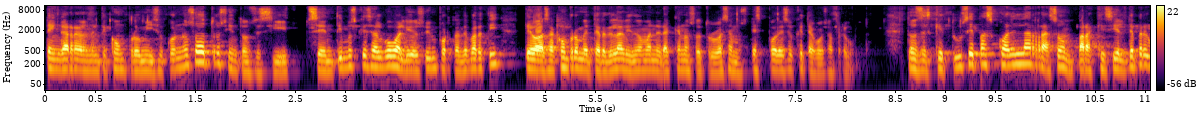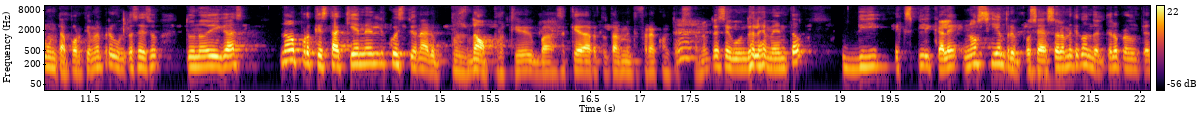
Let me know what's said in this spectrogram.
tenga realmente compromiso con nosotros. Y entonces si sentimos que es algo valioso e importante para ti, te vas a comprometer de la misma manera que nosotros lo hacemos. Es por eso que te hago esa pregunta. Entonces, que tú sepas cuál es la razón para que si él te pregunta, ¿por qué me preguntas eso? Tú no digas, no, porque está aquí en el cuestionario. Pues no, porque vas a quedar totalmente fuera de contexto. ¿no? Entonces, segundo elemento, di, explícale, no siempre, o sea, solamente cuando él te lo pregunta,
